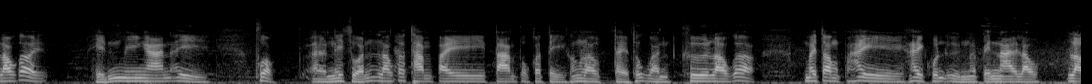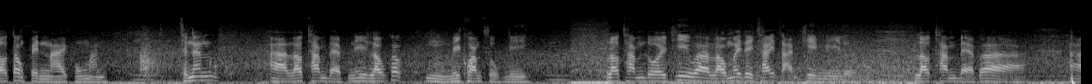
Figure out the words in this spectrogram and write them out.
เราก็เห็นมีงานไอ้พวกเอ่อ ในสวนเราก็ทำไปตามปกติของเราแต่ทุกวันคือเราก็ไม่ต้องให้ให้คนอื่นมาเป็นนายเรา เราต้องเป็นนายของมัน ฉะนั้นอ่าเราทำแบบนี้เราก็อืมมีความสุขดี เราทำโดยที่ว่าเราไม่ได้ใช้สารเคมีเลย เราทำแบบว่าอ่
